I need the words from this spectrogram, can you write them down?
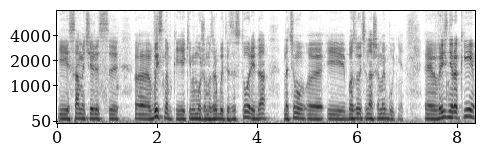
і саме через е, е, висновки, які ми можемо зробити з історії, да, на цьому і базується наше майбутнє. В різні роки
